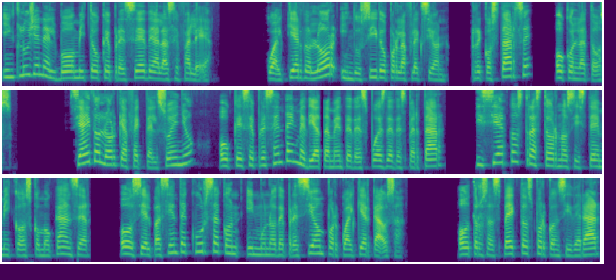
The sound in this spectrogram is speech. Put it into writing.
incluyen el vómito que precede a la cefalea, cualquier dolor inducido por la flexión, recostarse o con la tos. Si hay dolor que afecta el sueño o que se presenta inmediatamente después de despertar, y ciertos trastornos sistémicos como cáncer o si el paciente cursa con inmunodepresión por cualquier causa. Otros aspectos por considerar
